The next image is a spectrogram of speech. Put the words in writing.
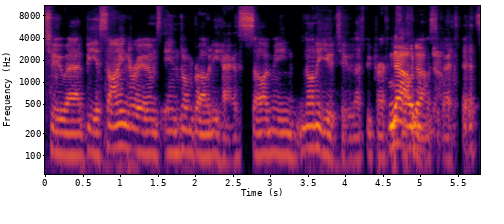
to uh, be assigned rooms in Dunbrody House. So I mean, none of you two. Let's be perfectly No, no, honest no. about this.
